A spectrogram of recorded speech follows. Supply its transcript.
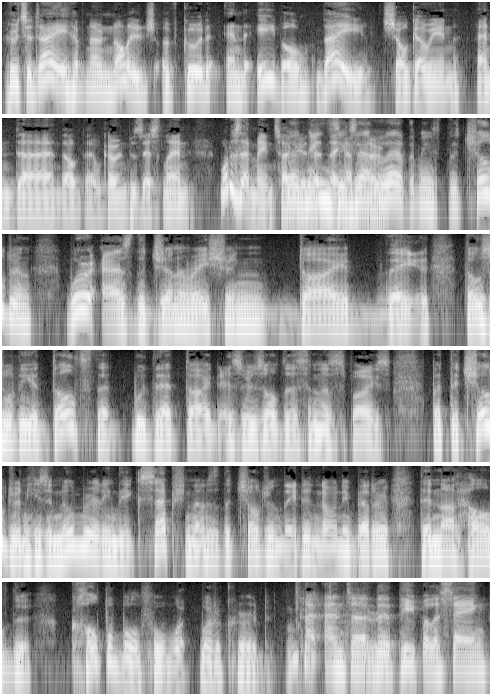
who today have no knowledge of good and evil, they shall go in and uh, they'll, they'll go and possess land. What does that mean, Tovia? That means they have exactly no- that. That means the children were as the generation died. They those were the adults that would that died as a result of this and the spies. But the children, he's enumerating the exception. That is the children. They didn't know any better. They're not held culpable for what what occurred. A- And uh, the people are saying,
